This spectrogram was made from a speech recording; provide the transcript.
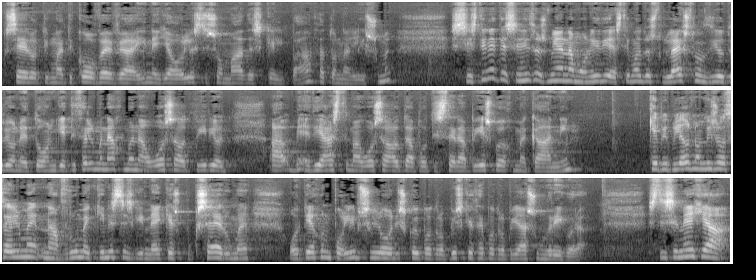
Σε ερωτηματικό βέβαια είναι για όλες τις ομάδες κλπ. Θα το αναλύσουμε. Συστήνεται συνήθως μια αναμονή διαστήματος τουλάχιστον 2-3 ετών, γιατί θέλουμε να έχουμε ένα wash-out period, διάστημα wash-out από τις θεραπείες που έχουμε κάνει. Και επιπλέον νομίζω θέλουμε να βρούμε εκείνες τις γυναίκες που ξέρουμε ότι έχουν πολύ ψηλό ρίσκο υποτροπής και θα υποτροπιάσουν γρήγορα. Στη συνέχεια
